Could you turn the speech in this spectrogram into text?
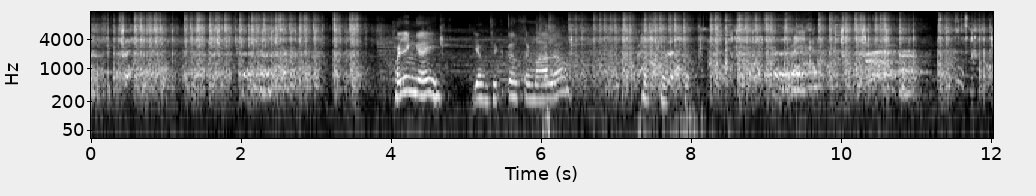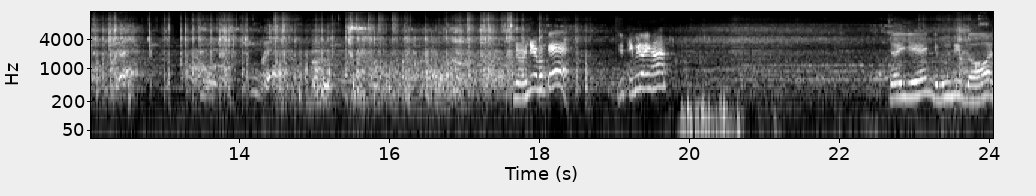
กเพรายังไง อย่างใช้ก็เกินสั่งมาแล้ว เย็นอย่าเพิ่งรีบร้อน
